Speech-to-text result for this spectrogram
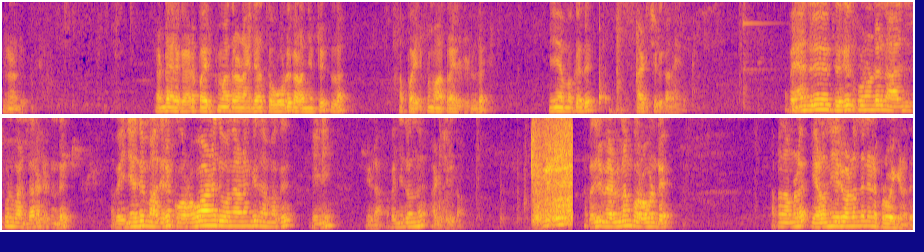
ഇടുന്നുണ്ട്. രണ്ട് ഏലക്കായുടെ പരിപ്പ് മാത്രമാണ് അതിന്റെ ആ തോട് കളഞ്ഞിട്ട് ഉള്ള ആ പരിപ്പ് മാത്രമായി ഇട്ടിട്ടുണ്ട്. ഇനി നമുക്കത് അടിച്ചെടുക്കാൻ നേരം. അപ്പൊ ഇതിൽ ചെറിയ സ്പൂൺ കൊണ്ട് നാലഞ്ച് സ്പൂൺ പഞ്ചസാര ഇട്ടിട്ടുണ്ട്. അപ്പൊ ഇനി അത് മധുരം കുറവാണ് തോന്നുകയാണെങ്കിൽ നമുക്ക് ഇനി ഇടാം. അപ്പൊ ഇനി ഇതൊന്ന് അടിച്ചെടുക്കാം. അപ്പൊ ഇതിൽ വെള്ളം കുറവുണ്ട്. അപ്പൊ നമ്മൾ ഇളനീര് വെള്ളം തന്നെയാണ് ഇപ്പോൾ ഒഴിക്കണത്.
